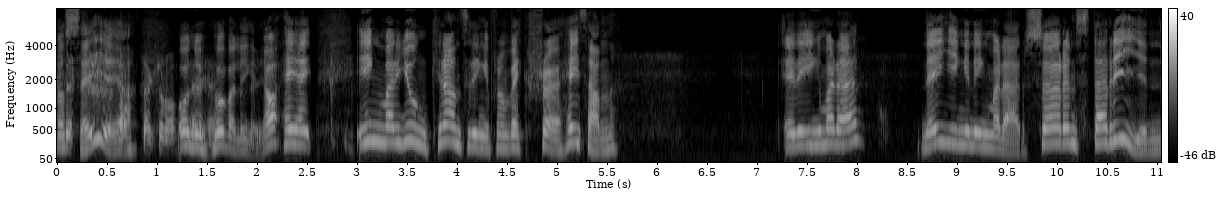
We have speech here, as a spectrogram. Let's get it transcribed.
Vad säger jag? Ja, tack så. Och nu Hej, hej. huvudligen. Ja, hej, hej. Ingmar Ljungkrans ringer från Växjö. Hejsan. Är det Ingmar där? Nej, ingen Ingmar där. Sören Starin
